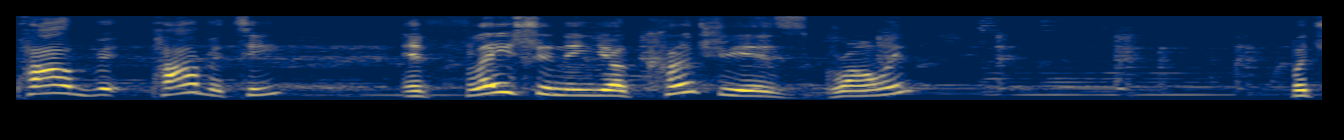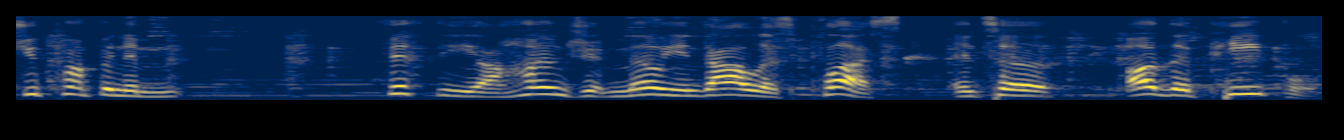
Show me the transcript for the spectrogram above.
poverty. Inflation in your country is growing. But you pumping in 50, 100 million dollars plus into other people.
